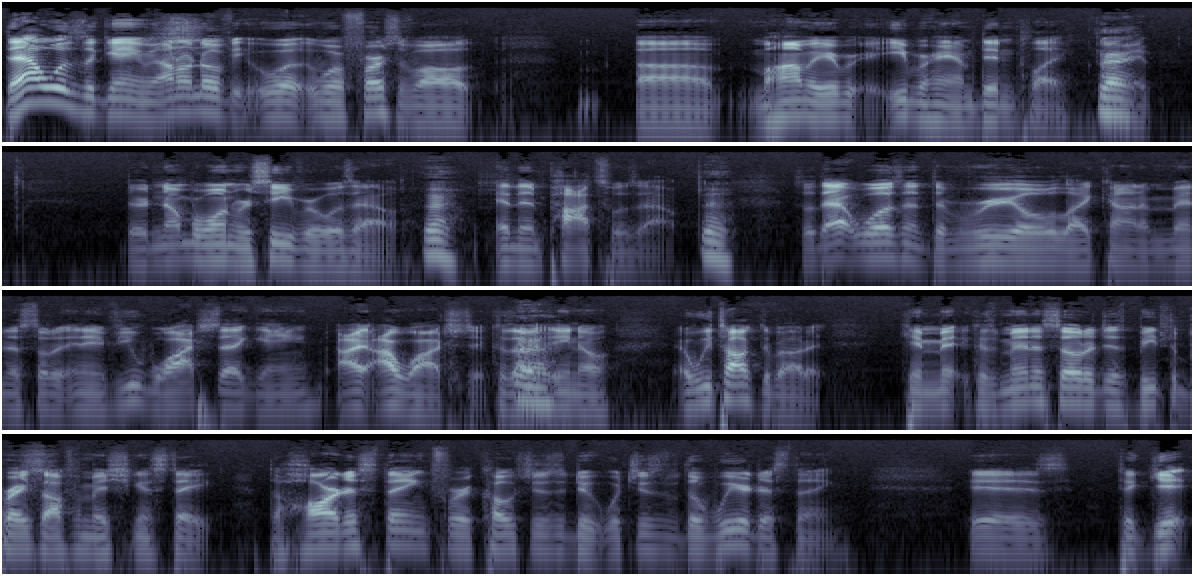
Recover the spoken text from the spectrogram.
That was the game. I don't know if it, well, well first of all, uh, Mohamed Ibrahim didn't play. Right. Their number one receiver was out, Yeah. and then Potts was out. Yeah. So that wasn't the real like kind of Minnesota. And if you watch that game, I, I watched it because Yeah. I you know and we talked about it. Can because Minnesota just beat the brakes off of Michigan State. The hardest thing for coaches to do, which is the weirdest thing, is to get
